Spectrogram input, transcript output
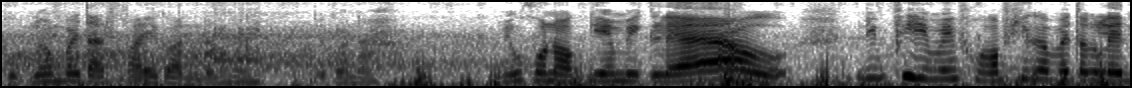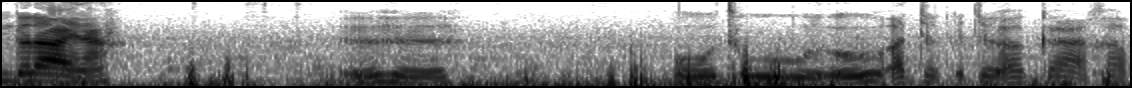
ผมต้องไปตัดไฟก่อนเดี๋ยวนึงเดี๋ยวก่อนนะมีคนออกเกมอีกแล้ว นี่พี่ไม่พอพี่ก็ไม่ต้องเล่นก็ได้นะ เออโอทูเอออาจจะเจออากาศครับ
